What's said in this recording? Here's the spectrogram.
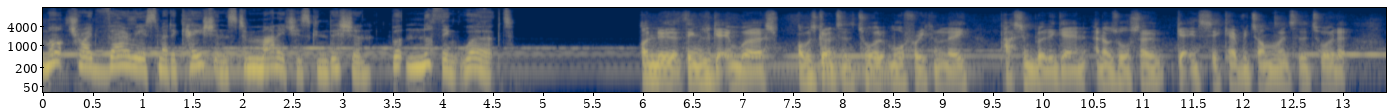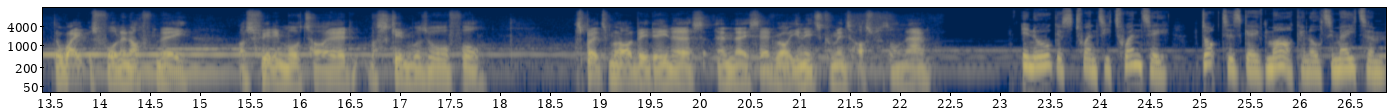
Mark tried various medications to manage his condition, but nothing worked. I knew that things were getting worse. I was going to the toilet more frequently, passing blood again, and I was also getting sick every time I went to the toilet. The weight was falling off me. I was feeling more tired. My skin was awful. I spoke to my IBD nurse, and they said, right, you need to come into hospital now. In August 2020, doctors gave Mark an ultimatum.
